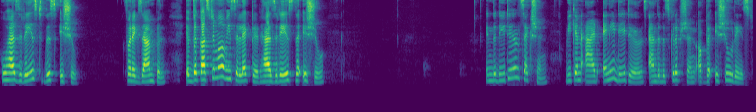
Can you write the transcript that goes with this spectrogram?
who has raised this issue. For example, if the customer we selected has raised the issue, in the details section, we can add any details and the description of the issue raised.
